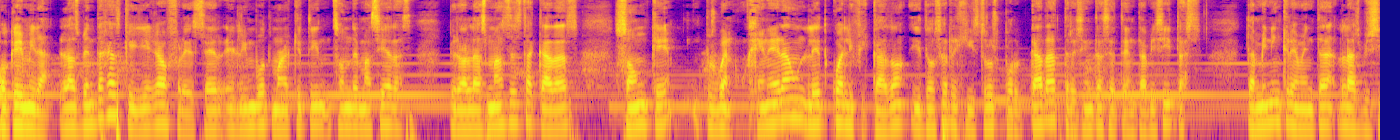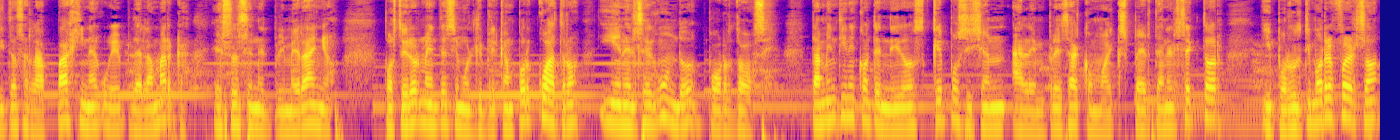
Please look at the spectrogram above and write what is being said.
Ok, mira, las ventajas que llega a ofrecer el inbound marketing son demasiadas, pero las más destacadas son que, pues bueno, genera un lead cualificado y 12 registros por cada 370 visitas. También incrementa las visitas a la página web de la marca. Eso es en el primer año. Posteriormente se multiplican por 4 y en el segundo por 12. También tiene contenidos que posicionan a la empresa como experta en el sector. Y por último refuerzo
